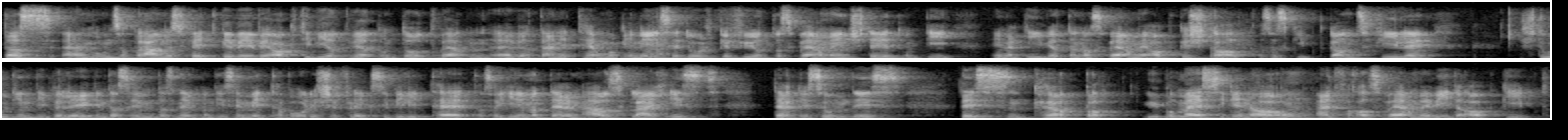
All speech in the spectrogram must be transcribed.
dass ähm, unser braunes Fettgewebe aktiviert wird und dort werden, äh, wird eine Thermogenese durchgeführt, dass Wärme entsteht und die Energie wird dann als Wärme abgestrahlt. Also es gibt ganz viele Studien, die belegen, dass eben, das nennt man diese metabolische Flexibilität. Also jemand, der im Ausgleich ist, der gesund ist, dessen Körper übermäßige Nahrung einfach als Wärme wieder abgibt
